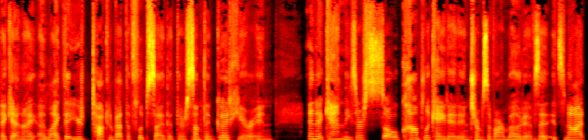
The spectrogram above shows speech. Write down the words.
again, I, I like that you're talking about the flip side that there's something good here. And and again, these are so complicated in terms of our motives. That it's not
